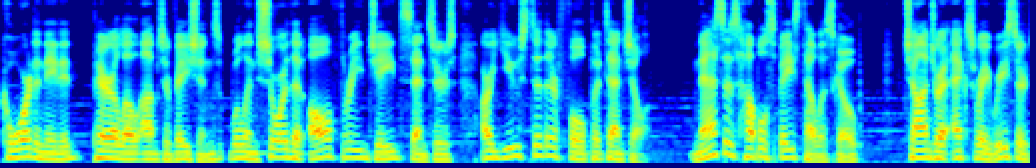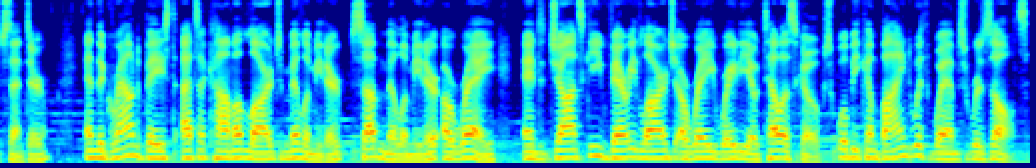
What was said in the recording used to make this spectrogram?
Coordinated, parallel observations will ensure that all three JADE sensors are used to their full potential. NASA's Hubble Space Telescope Chandra X-ray Research Center, and the ground-based Atacama Large Millimeter Submillimeter Array and Jansky Very Large Array Radio telescopes will be combined with Webb's results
